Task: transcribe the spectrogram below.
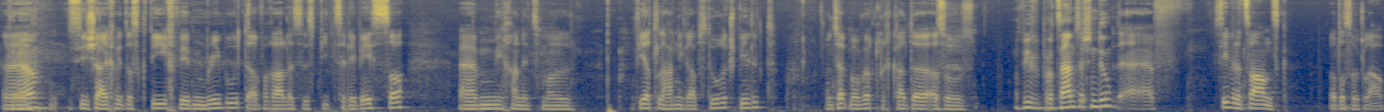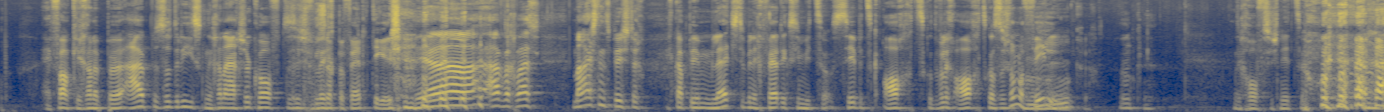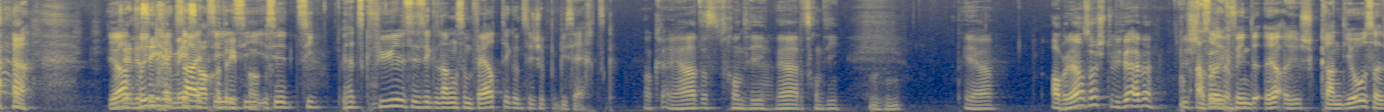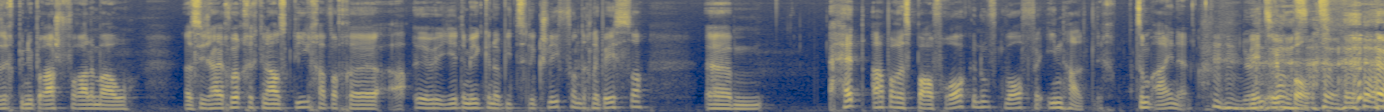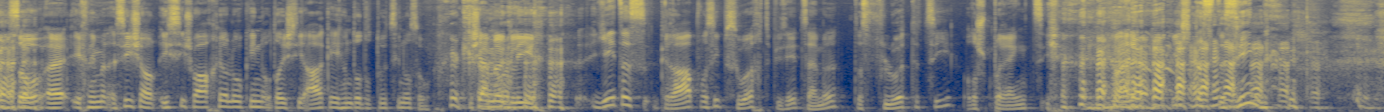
Äh, Genau. Es ist eigentlich wieder das gleiche wie beim Reboot, einfach alles ein bisschen besser. Ähm, ich habe jetzt mal ein Viertel habe ich, glaube ich, durchgespielt. Und es hat mir wirklich gerade, äh, also Und wie viel Prozent hast du? äh, 27 oder so, glaube Hey, fuck, ich habe etwa, so 30 und ich habe eigentlich schon gehofft, Dass es vielleicht... etwa fertig ist. ja, einfach, weißt meistens bist du, ich glaube beim letzten bin ich fertig mit so 70, 80 oder vielleicht 80, also schon noch viel. Mhm. Okay. Und ich hoffe, es ist nicht so. Ja, haben die ja Freundin sicher hat mehr gesagt, Sachen sie, sie, sie, sie hat das Gefühl, sie sind langsam fertig und sie ist etwa bei 60. Okay, ja, das kommt hin. Ja, das kommt hin. Mhm. Ja. Aber ja, sonst, wie viel eben? Bist du Also ich finde, ja, es ist grandios. Also ich bin überrascht vor allem auch. Es ist eigentlich wirklich genau das Gleiche, einfach äh, jede Ecke noch ein bisschen geschliffen und ein bisschen besser. Ähm, hat aber ein paar Fragen aufgeworfen, inhaltlich. Zum einen, wenn es jemand. so, äh, ich nehme, es ist, ja, ist sie schon Archäologin oder ist sie angehend oder tut sie nur so? ist einmal gleich. Jedes Grab, das sie besucht, bis jetzt einmal, das flutet sie oder sprengt sie. meine, ist das der Sinn?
